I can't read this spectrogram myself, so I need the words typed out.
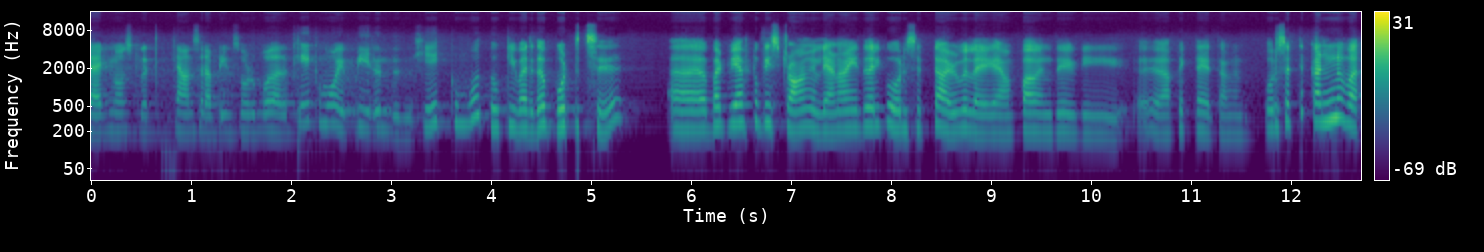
diagnosed with cancer அப்படின்னு சொல்லும்போது அது கேட்கும்போது எப்படி இருந்தது? கேட்கும்போது தூக்கி வருத போட்டுச்சு. But we have to be strong இல்லையா? நான் இது வரைக்கும் ஒரு செட்டு அழுவலை. என் அப்பா வந்து இப்படி அஃபெக்ட் ஆயிருக்காங்க ஒரு செட்டு கண்ணு வ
